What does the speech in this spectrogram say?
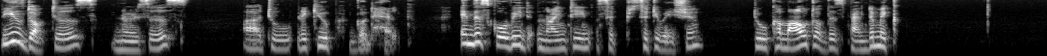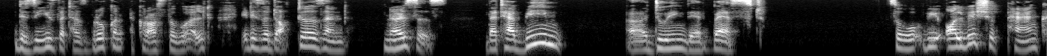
these doctors, nurses, uh, to recoup good health. In this COVID 19 situation, to come out of this pandemic disease that has broken across the world, it is the doctors and nurses that have been uh, doing their best. So, we always should thank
